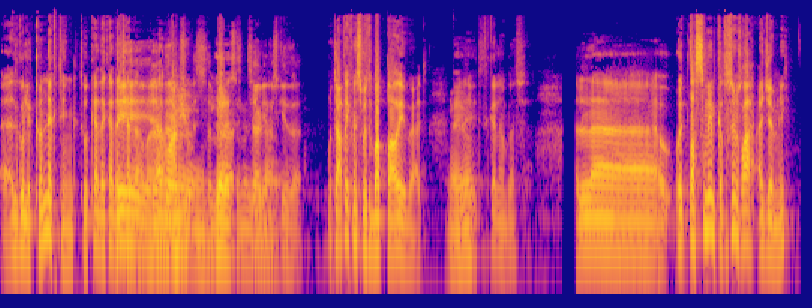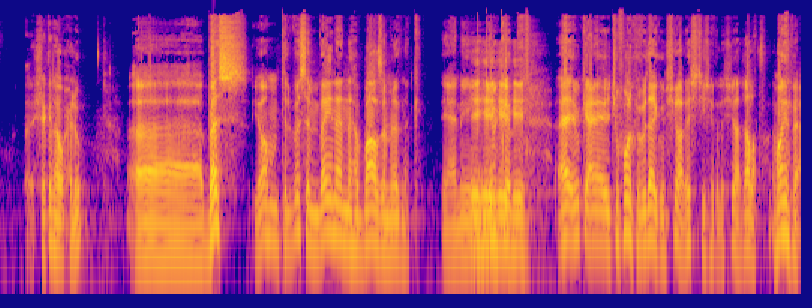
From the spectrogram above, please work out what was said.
آه، تقول لك connecting to كذا كذا كذا. هذا ال- نفس كذا. وتعطيك نسبة بطارية بعد. اللي أيوه تتكلم بس. التصميم كتصميم صراحة عجبني. شكلها هو حلو. آه بس يوم تلبسها مبينه انها بارزه من إذنك. يعني إيه إيه يمكن إيه. آه يمكن يعني يشوفونك في البداية يقول شو ليش تي شكل؟ الاشياء غلط. ما ينفع.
